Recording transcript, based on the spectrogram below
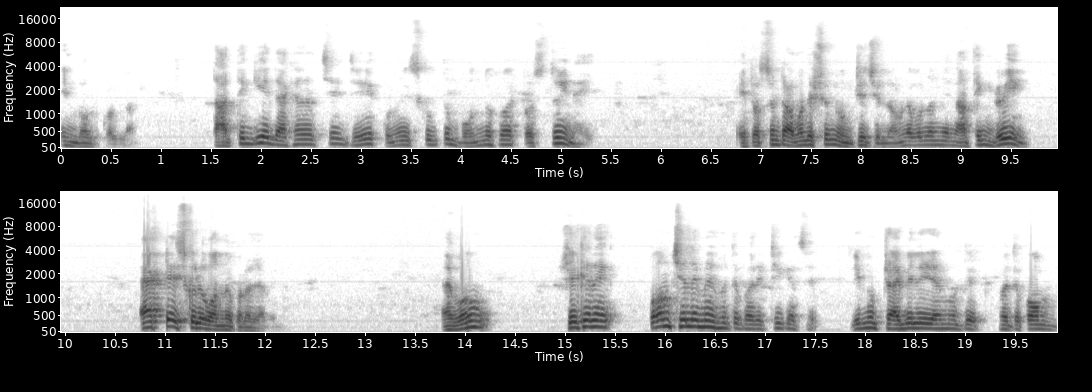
ইনভলভ করলাম। তাতে গিয়ে দেখা যাচ্ছে যে কোনো স্কুল তো বন্ধ হওয়ার প্রশ্নই নাই। এই প্রশ্নটা আমাদের সঙ্গে উঠেছিল আমরা বললাম যে নাথিং ডুইং একটা স্কুলে বন্ধ করা যাবে না। এবং সেখানে কম ছেলে মেয়ে হতে পারে, ঠিক আছে। রিমোট ট্রাইবেল এরিয়ার মধ্যে হয়তো কম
